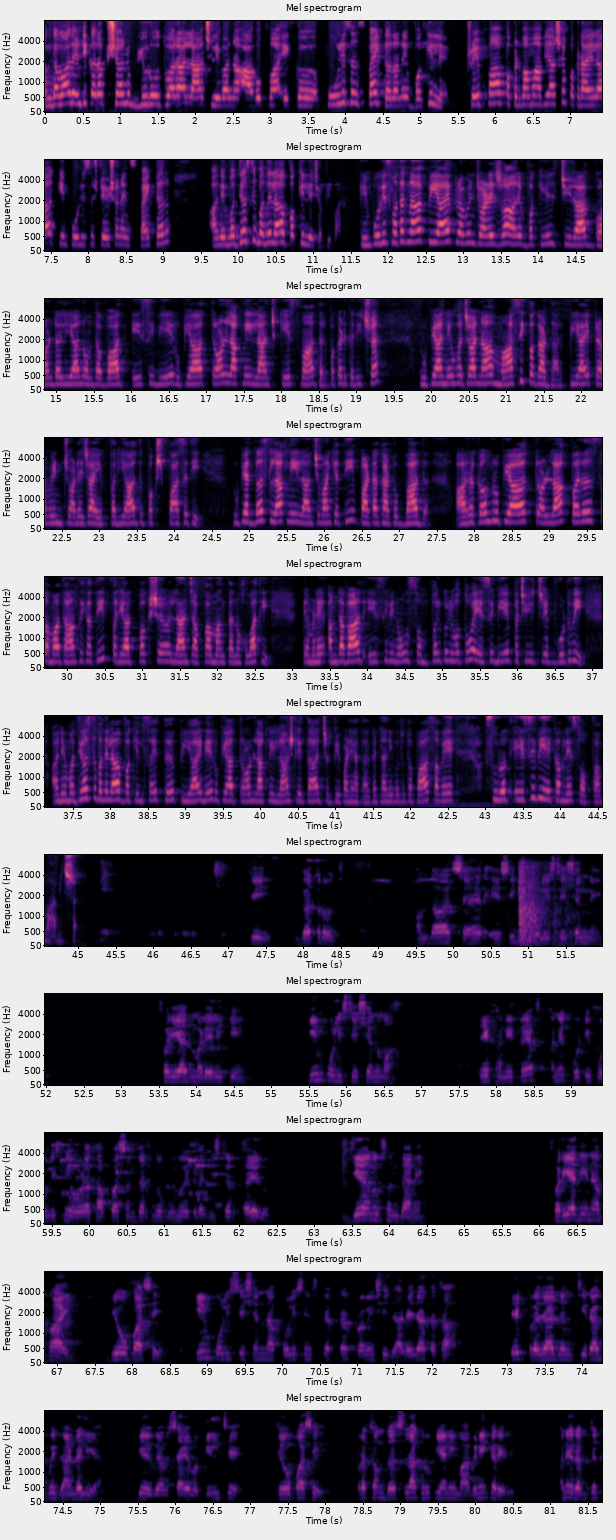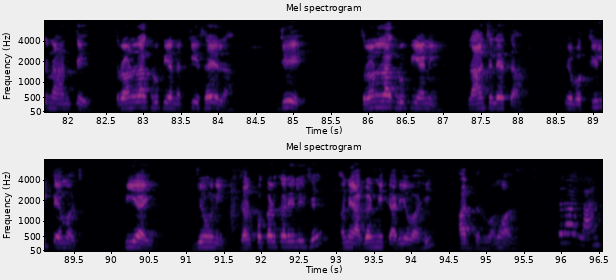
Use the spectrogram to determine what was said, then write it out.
Ahmedabad anti corruption bureau દ્વારા લાંચ લેવાના આરોપમાં એક પોલીસ ઇન્સ્પેક્ટર અને વકીલને ટ્રેપમાં પકડવામાં આવ્યા છે. પકડાયેલા કિમ પોલીસ સ્ટેશન ઇન્સ્પેક્ટર અને મધ્યસ્થી બનેલા વકીલને ઝડપી પાડ્યા. કિમ પોલીસ મથકના પીઆઈ પ્રવીણ જાડેજા અને વકીલ ચિરાગ ગોંડલિયાનો અમદાવાદ એસીબીએ રૂપિયા ત્રણ લાખની લાંચ કેસમાં ધરપકડ કરી છે. રૂપિયા નેવું હજારના માસિક પગારદાર પીઆઈ પ્રવીણ જાડેજાએ ફરિયાદ પક્ષ પાસેથી રૂપિયા દસ લાખની લાંચ માંગી હતી. વાટાઘાટો બાદ આ રકમ રૂપિયા ત્રણ લાખ પર સમાધાન થઈ હતી. ફરિયાદ પક્ષ લાંચ આપવા માંગતા ન હોવાથી તેમણે અમદાવાદ એસીબીનો સંપર્ક કર્યો હતો. એસીબીએ પછી ટ્રેપ ગોઠવી અને મધ્યસ્થ બનેલા વકીલ સહિત પીઆઈને રૂપિયા ત્રણ લાખની લાંચ લેતા ઝડપી પાડ્યા હતા. ઘટનાની વધુ તપાસ હવે સુરત એસીબી એકમને સોંપવામાં આવી છે. ગત રોજ અમદાવાદ શહેર એસીબી પોલીસ સ્ટેશનને ફરિયાદ મળેલી કે કિમ પોલીસ સ્ટેશનમાં એક હની ટ્રેપ અને ખોટી પોલીસની ઓળખ આપવા સંદર્ભનો ગુનો એક રજિસ્ટર થયેલો, જે અનુસંધાને ફરિયાદીના ભાઈ, જેઓ પાસે કિમ પોલીસ સ્ટેશનના પોલીસ ઇન્સ્પેક્ટર પ્રવીણસિંહ જાડેજા તથા એક પ્રજાજન ચિરાગભાઈ ગાંડલિયા, જે વ્યવસાય વકીલ છે, તેઓ પાસે પ્રથમ દસ લાખ રૂપિયાની માગણી કરેલી અને રકજકના અંતે ત્રણ લાખ રૂપિયા નક્કી થયેલા. જે ત્રણ લાખ રૂપિયાની લાંચ લેતા એ વકીલ તેમજ પીઆઈ જેઓની ધરપકડ કરેલી છે અને આગળની કાર્યવાહી હાથ ધરવામાં આવી સર, આ લાંચ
